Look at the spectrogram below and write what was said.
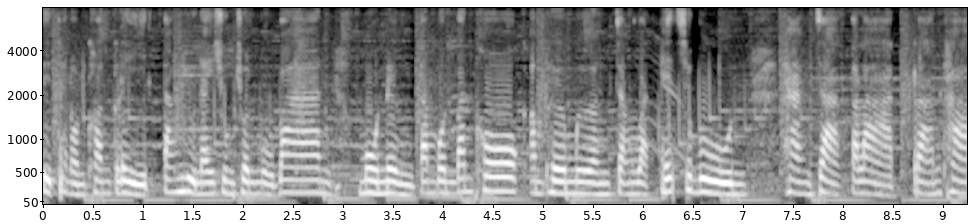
ติดถนนคอนกรีต ตั้งอยู่ในชุมชนหมู่บ้าน หมู่หนึ่งตำบลบ้านโคก อำเภอเมือง จังหวัดเพชรบูรณ์ ห่างจากตลาดร้านค้า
